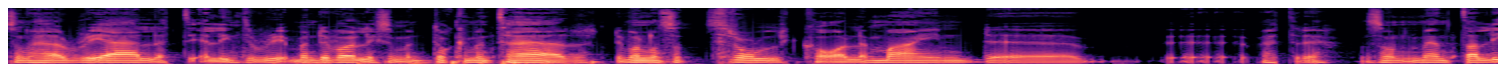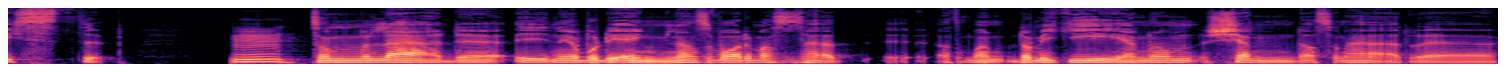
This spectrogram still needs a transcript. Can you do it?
såna här reality, eller inte men det var liksom en dokumentär. Det var någon sån trollkarl, mind, eh, vad heter det, en sån mentalist typ. Mm. Som lärde, i, när jag bodde i England så var det massa så här, eh, att man, de gick igenom kända sådana här eh,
